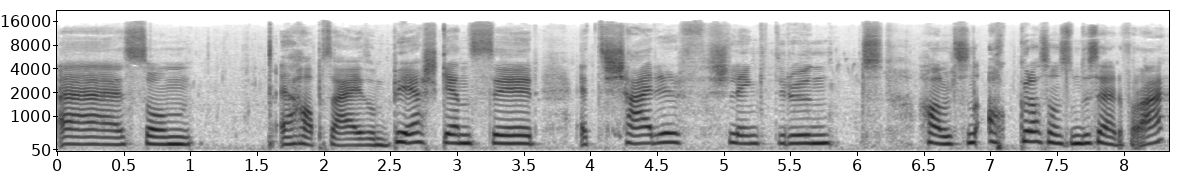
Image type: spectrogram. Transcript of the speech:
eh, som eh, har på seg sånn beige genser, et skjerf slengt rundt halsen, akkurat sånn som du ser det for deg.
